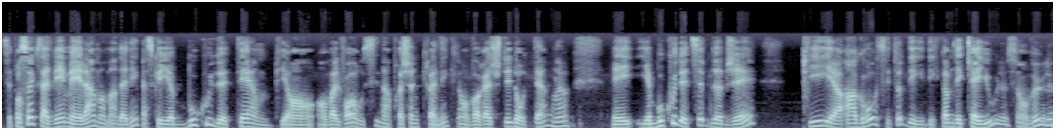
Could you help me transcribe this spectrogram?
c'est pour ça que ça devient mêlant à un moment donné, parce qu'il y a beaucoup de termes, puis on, on, va le voir aussi dans la prochaine chronique, là, on va rajouter d'autres termes, là. mais il y a beaucoup de types d'objets, puis euh, en gros, c'est tout des, des, comme des cailloux, là, si on veut, là.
